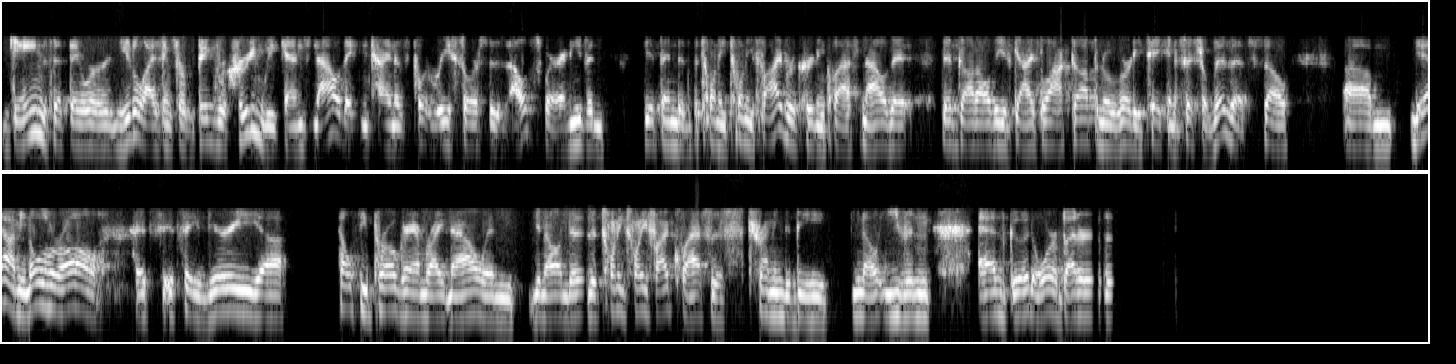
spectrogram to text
games that they were utilizing for big recruiting weekends now they can kind of put resources elsewhere and even dip into the 2025 recruiting class now that they've got all these guys locked up and have already taken official visits. So um yeah i mean overall it's it's a very uh healthy program right now, and you know the, the 2025 class is trending to be you know even as good or better.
